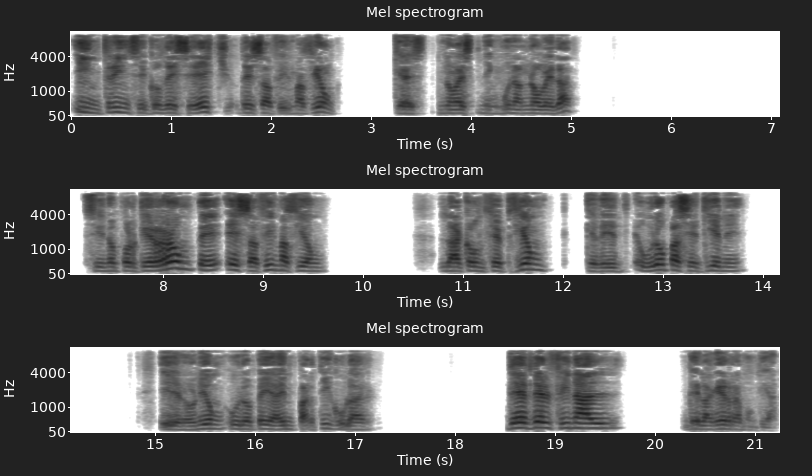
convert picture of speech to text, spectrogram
intrínseco de ese hecho, de esa afirmación, que no es ninguna novedad, sino porque rompe esa afirmación la concepción que de Europa se tiene, y de la Unión Europea en particular, desde el final de la Guerra Mundial.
